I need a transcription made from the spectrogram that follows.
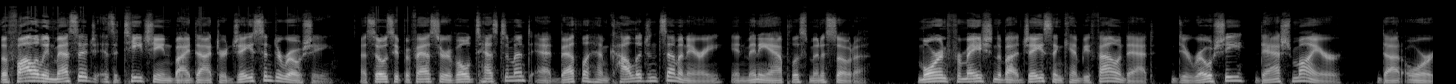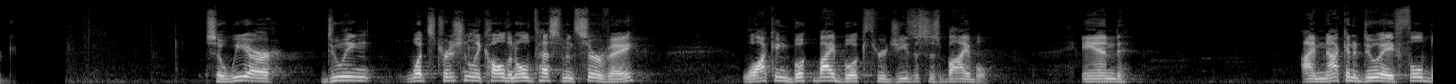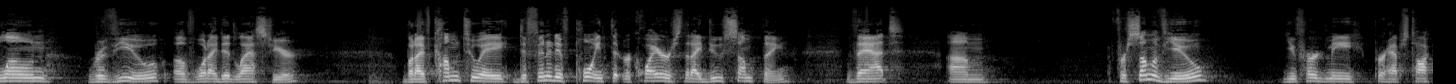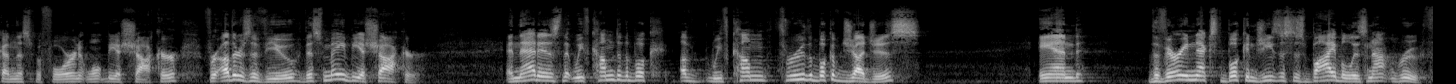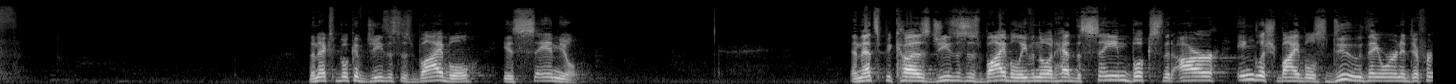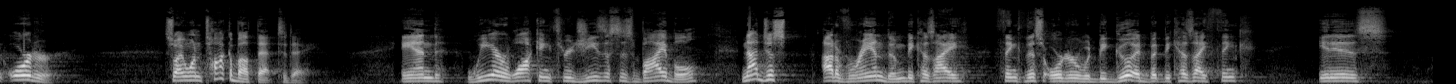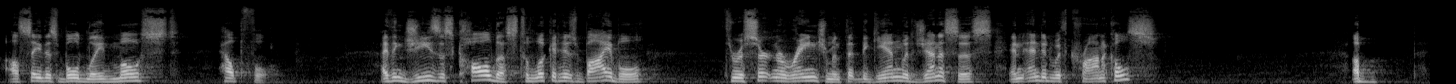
The following message is a teaching by Dr. Jason DeRouchie, Associate Professor of Old Testament at Bethlehem College and Seminary in Minneapolis, Minnesota. More information about Jason can be found at deroshi-meyer.org. So we are doing what's traditionally called an Old Testament survey, walking book by book through Jesus' Bible. And I'm not going to do a full blown review of what I did last year, but I've come to a definitive point that requires that I do something that, um, for some of you, you've heard me perhaps talk on this before, and it won't be a shocker. For others of you, this may be a shocker. And that is that we've come to the book of, we've come through the book of Judges, and the very next book in Jesus' Bible is not Ruth. The next book of Jesus' Bible is Samuel. And that's because Jesus' Bible, even though it had the same books that our English Bibles do, they were in a different order. So I want to talk about that today. And we are walking through Jesus' Bible, not just out of random because I think this order would be good, but because I think it is, I'll say this boldly, most helpful. I think Jesus called us to look at his Bible through a certain arrangement that began with Genesis and ended with Chronicles. A,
